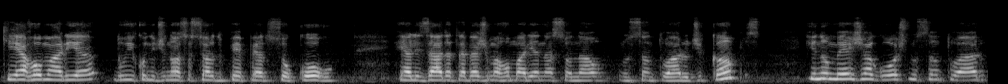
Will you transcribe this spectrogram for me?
que é a Romaria do ícone de Nossa Senhora do Perpétuo Socorro, realizada através de uma Romaria Nacional no Santuário de Campos e no mês de agosto no Santuário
